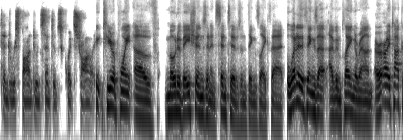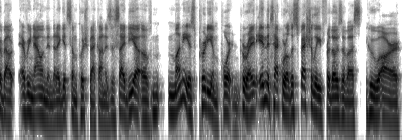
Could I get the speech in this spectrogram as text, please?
tend to respond to incentives quite strongly. To your point of motivations and incentives and things like that, one of the things that I've been playing around, or, I talk about every now and then that I get some pushback on, is this idea of money is pretty important, right? In the tech world, especially for those of us who are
